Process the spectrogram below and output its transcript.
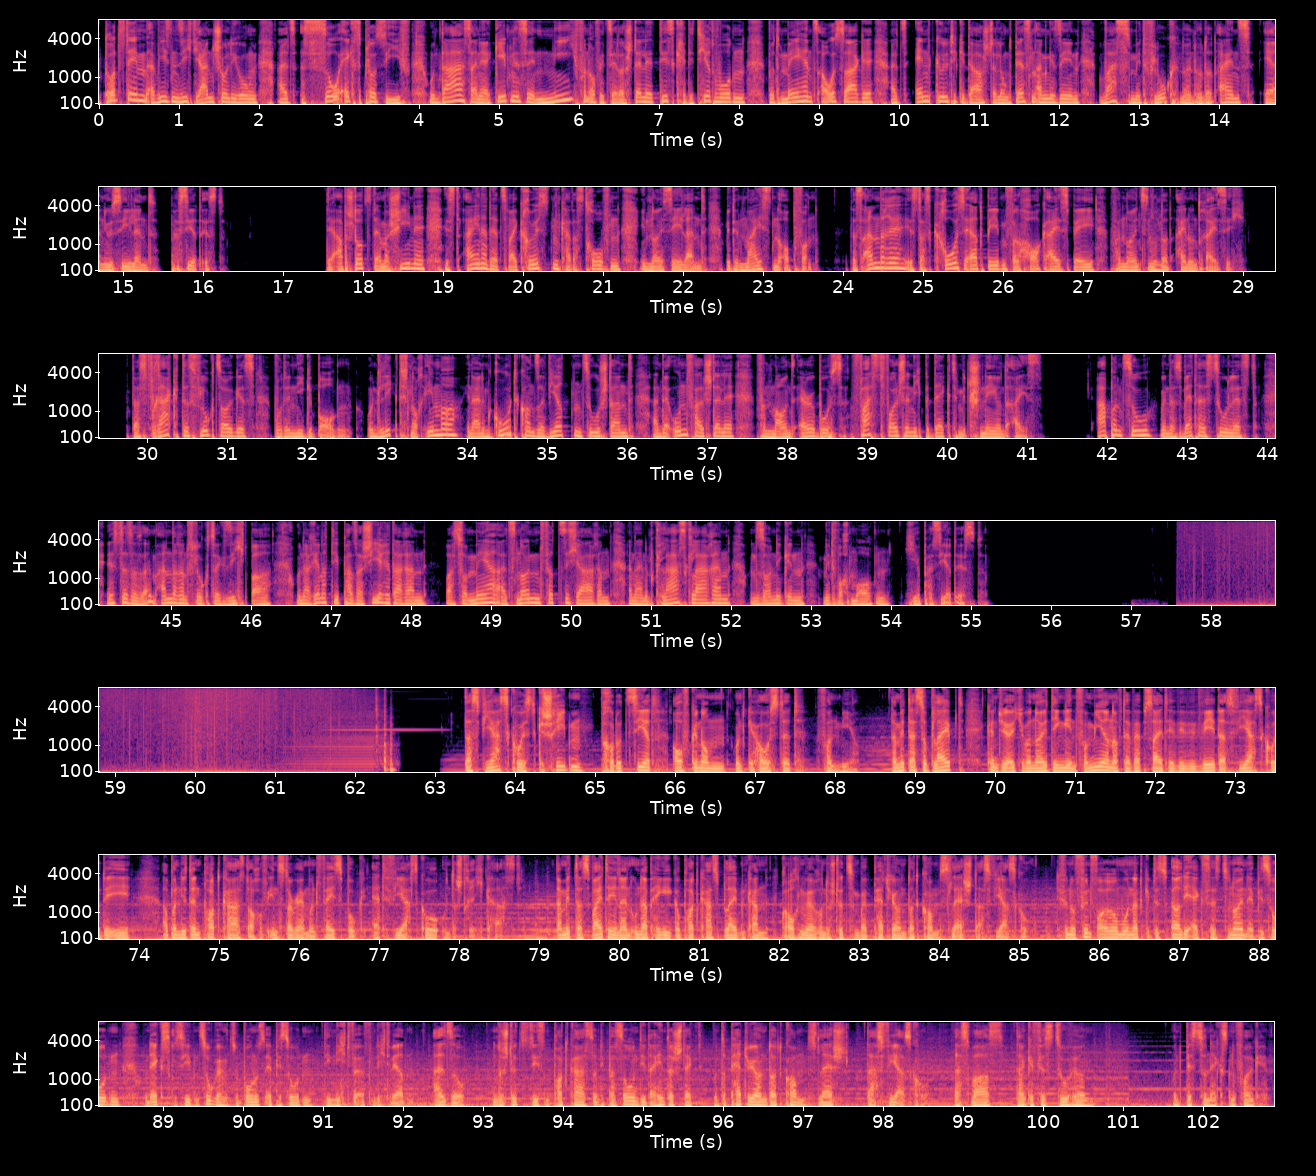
Trotzdem erwiesen sich die Anschuldigungen als so explosiv und da seine Ergebnisse nie von offizieller Stelle diskreditiert wurden, wird Mayhens Aussage als endgültige Darstellung dessen angesehen, was mit Flug 901 Air New Zealand passiert ist. Der Absturz der Maschine ist einer der zwei größten Katastrophen in Neuseeland mit den meisten Opfern. Das andere ist das große Erdbeben von Hawkeyes Bay von 1931. Das Wrack des Flugzeuges wurde nie geborgen und liegt noch immer in einem gut konservierten Zustand an der Unfallstelle von Mount Erebus fast vollständig bedeckt mit Schnee und Eis. Ab und zu, wenn das Wetter es zulässt, ist es aus einem anderen Flugzeug sichtbar und erinnert die Passagiere daran, was vor mehr als 49 Jahren an einem glasklaren und sonnigen Mittwochmorgen hier passiert ist. Das Fiasko ist geschrieben, produziert, aufgenommen und gehostet von mir. Damit das so bleibt, könnt ihr euch über neue Dinge informieren auf der Webseite www.dasfiasko.de. Abonniert den Podcast auch auf Instagram und Facebook at fiasco-cast. Damit das weiterhin ein unabhängiger Podcast bleiben kann, brauchen wir eure Unterstützung bei patreon.com slash dasfiasko. Für nur 5 Euro im Monat gibt es Early Access zu neuen Episoden und exklusiven Zugang zu Bonus-Episoden, die nicht veröffentlicht werden. Also Unterstützt diesen Podcast und die Person, die dahinter steckt, unter patreon.com slash das Fiasko. Das war's. Danke fürs Zuhören und bis zur nächsten Folge.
